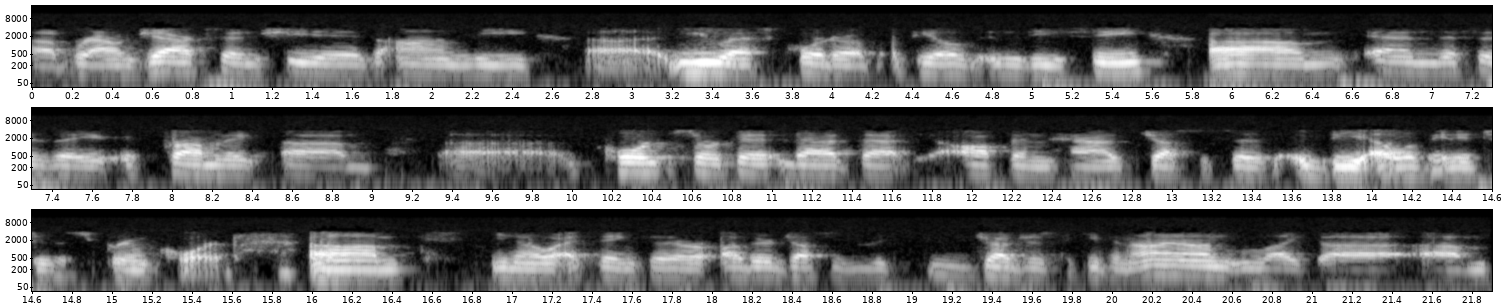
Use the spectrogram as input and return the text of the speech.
uh, Brown Jackson. She is on the uh, U.S. Court of Appeals in D.C. Um, and this is a, a prominent um, court circuit that that often has justices be elevated to the Supreme Court. Um, you know, I think there are other justices, judges to keep an eye on, like uh, um,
